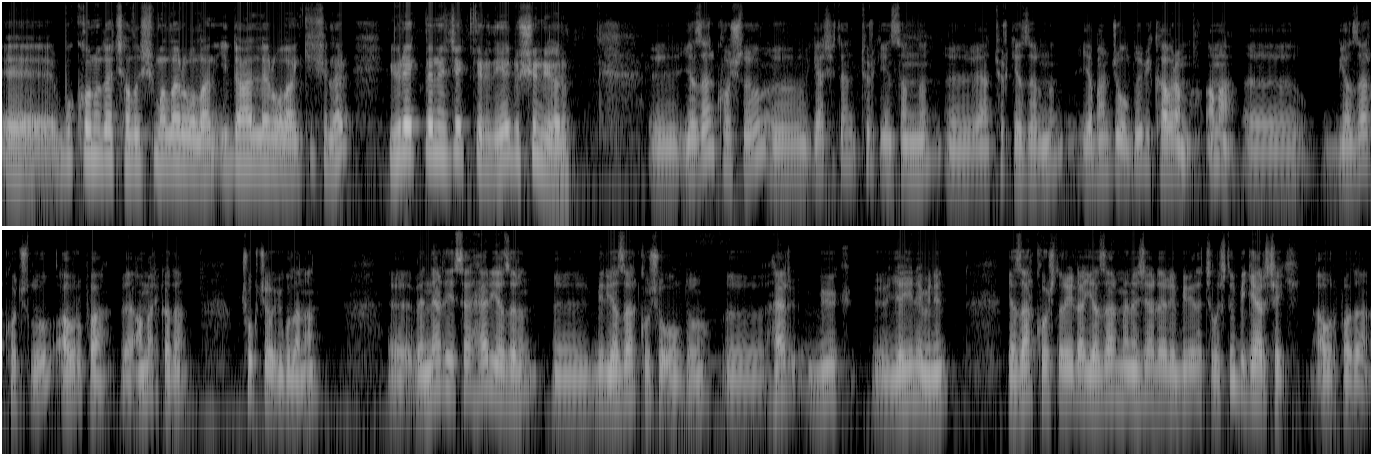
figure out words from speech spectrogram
e, bu konuda çalışmaları olan, idealleri olan kişiler yüreklenecektir diye düşünüyorum. yazar koçluğu gerçekten Türk insanının veya Türk yazarının yabancı olduğu bir kavram. Ama yazar koçluğu Avrupa ve Amerika'da çokça uygulanan ve neredeyse her yazarın e, bir yazar koçu olduğu, e, her büyük e, yayın evinin yazar koçlarıyla, yazar menajerleriyle birlikte çalıştığı bir gerçek Avrupa'da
